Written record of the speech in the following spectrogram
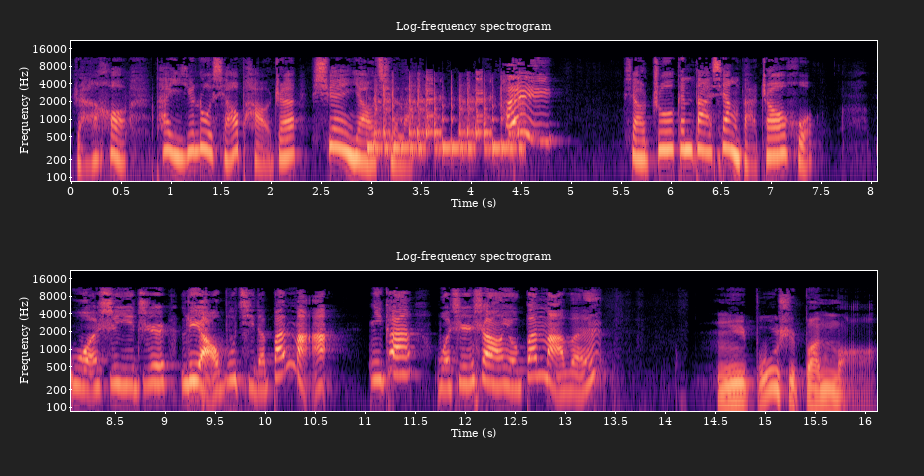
然后他一路小跑着炫耀去了。嘿，小猪跟大象打招呼。我是一只了不起的斑马，你看我身上有斑马纹。你不是斑马，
